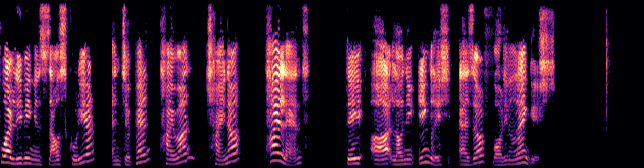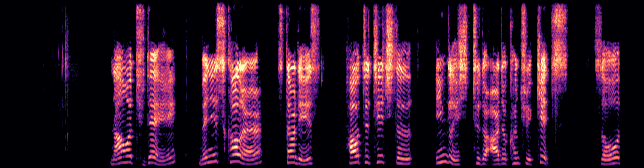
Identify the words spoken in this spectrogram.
who are living in South Korea and Japan, Taiwan, China, Thailand, they are learning English as a foreign language. Now today, many scholars studies how to teach the English to the other country kids. So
